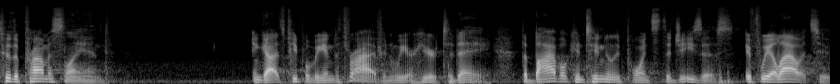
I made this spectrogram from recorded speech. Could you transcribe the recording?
to the promised land. And God's people begin to thrive, and we are here today. The Bible continually points to Jesus if we allow it to.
